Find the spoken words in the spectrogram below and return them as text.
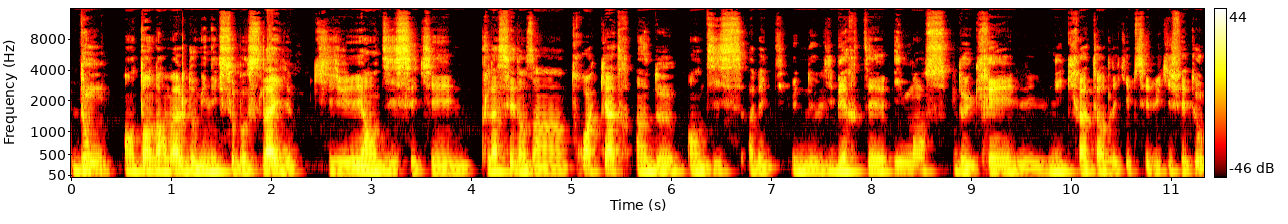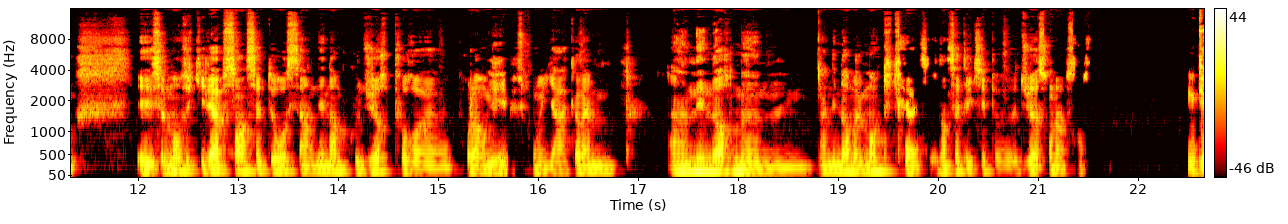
dont en temps normal Dominique Soboslai qui est en 10 et qui est placé dans un 3-4-1-2 en 10 avec une liberté immense de créer, l'unique créateur de l'équipe, c'est lui qui fait tout. Et seulement vu qu'il est absent à 7 euros, c'est un énorme coup dur pour, euh, pour la Hongrie puisqu'il y a quand même un énorme, euh, un énorme manque créatif dans cette équipe euh, dû à son absence. Ok,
